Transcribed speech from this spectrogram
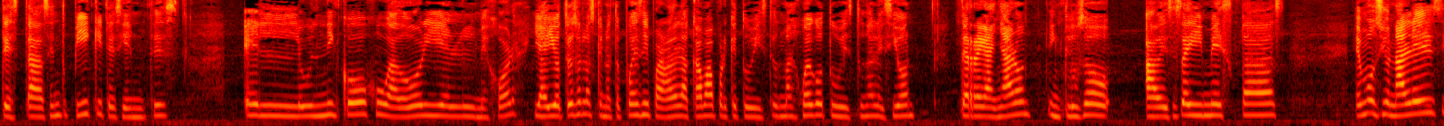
te estás en tu pique y te sientes el único jugador y el mejor. Y hay otros en los que no te puedes ni parar de la cama porque tuviste un mal juego, tuviste una lesión, te regañaron. Incluso a veces hay mezclas emocionales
